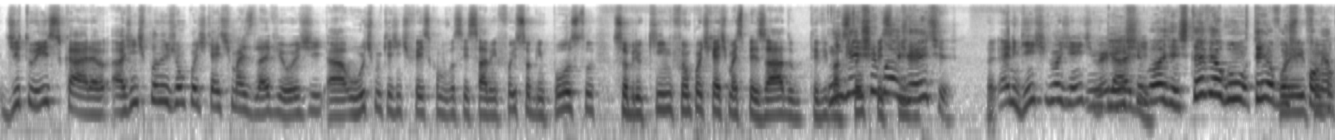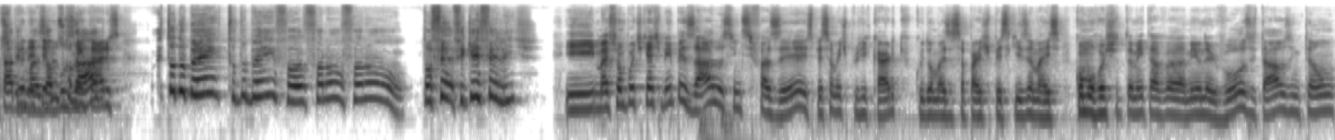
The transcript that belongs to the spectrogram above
Dito isso, cara, a gente planejou um podcast mais leve hoje. Uh, o último que a gente fez, como vocês sabem, foi sobre imposto, sobre o Kim. Foi um podcast mais pesado, teve Ninguém bastante pesquisa. Ninguém a gente. É, ninguém xingou a gente, ninguém verdade. Ninguém xingou a gente. Teve algum, tem alguns foi, comentários foi um mais abusados. Comentários... Mas tudo bem, tudo bem. Foram, foram... Fe... Fiquei feliz. E, mas foi um podcast bem pesado, assim, de se fazer, especialmente pro Ricardo, que cuidou mais dessa parte de pesquisa, mas como o Roxo também tava meio nervoso e tal, então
